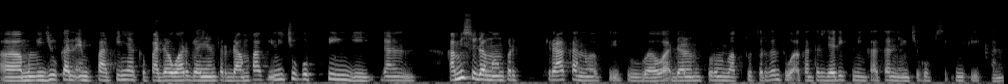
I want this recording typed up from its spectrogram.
uh, menunjukkan empatinya kepada warga yang terdampak ini cukup tinggi dan kami sudah memper kirakan waktu itu bahwa dalam kurun waktu tertentu akan terjadi peningkatan yang cukup signifikan.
